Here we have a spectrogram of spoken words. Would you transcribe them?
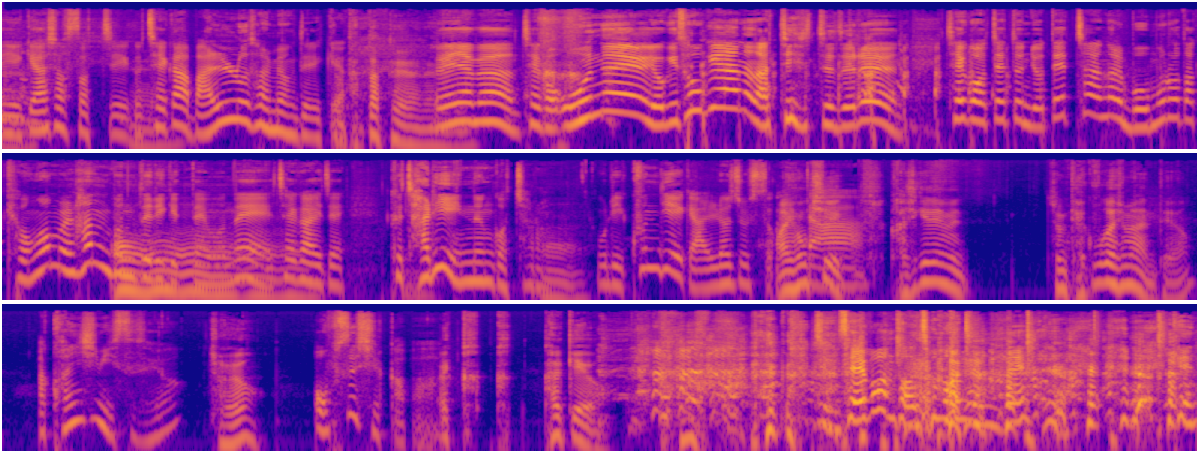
네. 얘기하셨었지. 그 네. 제가 말로 설명드릴게요. 좀 답답해요. 네. 왜냐면 제가 오늘 여기 소개하는 아티스트들은 제가 어쨌든 요 떼창을 몸으로 다 경험을 한 분들이기 어. 때문에 제가 이제 그 자리에 있는 것처럼 어. 우리 쿤디에게 알려줄 수가 아니 있다. 혹시 가시게 되면 좀 데리고 가시면 안 돼요? 아 관심 있으세요? 저요? 없으실까봐 아니, 갈게요. 지금 세 번더 줘봤는데 괜,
